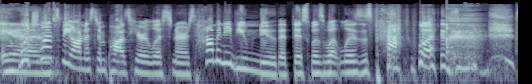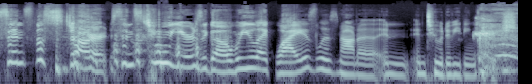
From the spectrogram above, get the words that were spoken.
And Which let's be honest and pause here, listeners. How many of you knew that this was what Liz's path was since the start, since two years ago? Were you like, why is Liz not an intuitive eating coach?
